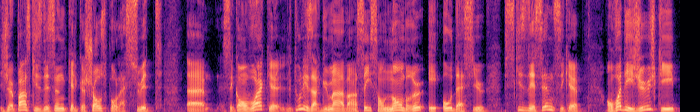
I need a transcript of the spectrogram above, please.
je pense qu'il se dessine quelque chose pour la suite. Euh, c'est qu'on voit que tous les arguments avancés, ils sont nombreux et audacieux. Puis ce qui se dessine, c'est que on voit des juges qui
